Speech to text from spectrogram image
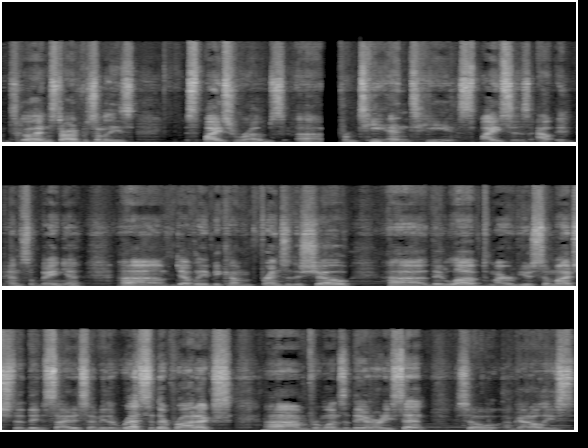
let's go ahead and start off with some of these spice rubs uh, from TNT Spices out in Pennsylvania. Um, definitely become friends of the show. Uh, they loved my review so much that they decided to send me the rest of their products um, from ones that they had already sent. So I've got all these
